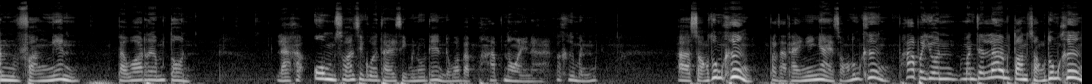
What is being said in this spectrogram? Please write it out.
anfangen แปลว่าเริ่มต้นแล้วค่ะอุ้มสวนสิกว่าตาสิบมินูเดนหรือว่าแบบภาพหน่อยนะ ก็คือเหมือนสองทุ่มครึ่งภาษาไทยง่ายๆสองทุ่มครึ่งภาพยนตร์มันจะเริ่มตอนสองทุ่มครึ่ง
